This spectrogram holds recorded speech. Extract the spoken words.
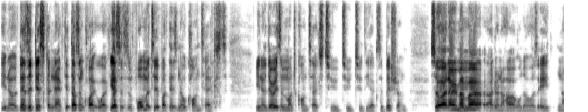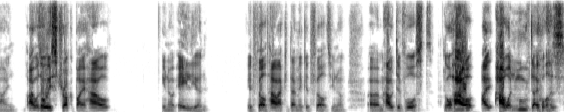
you know there's a disconnect. It doesn't quite work. Yes, it's informative, but there's no context. You know, there isn't much context to to to the exhibition. So, and I remember, I don't know how old I was, eight, nine. I was always struck by how, you know, alien it felt, how academic it felt, you know, um, how divorced or how I, how unmoved I was,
